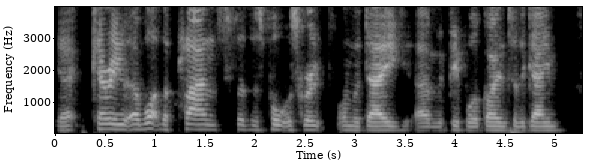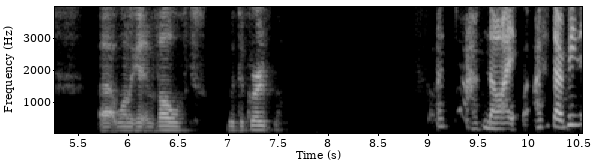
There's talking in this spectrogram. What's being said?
Yeah, Kerry, uh, what are the plans for the supporters group on the day? Um, if people are going to the game, uh, want to get involved with the group? I, I have no I, I don't think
